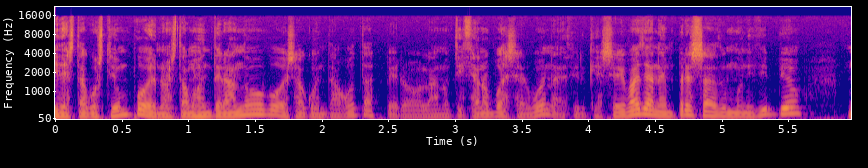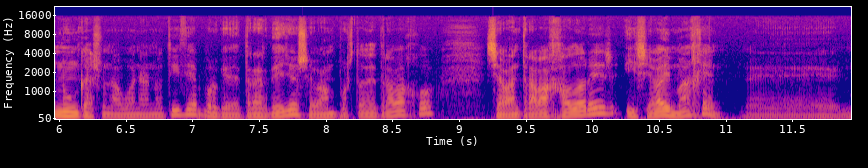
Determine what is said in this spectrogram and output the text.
y de esta cuestión pues nos estamos enterando pues a cuenta gotas, pero la noticia no puede ser buena, es decir, que se vayan empresas de un municipio nunca es una buena noticia porque detrás de ellos se van puestos de trabajo, se van trabajadores y se va imagen. Eh,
